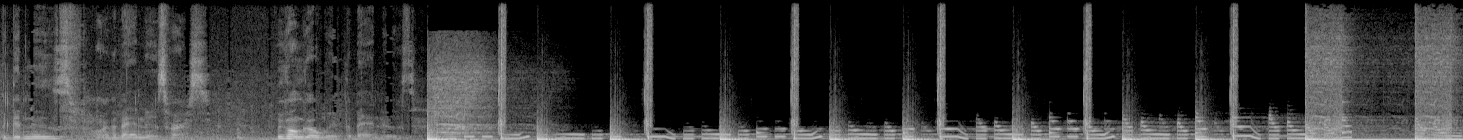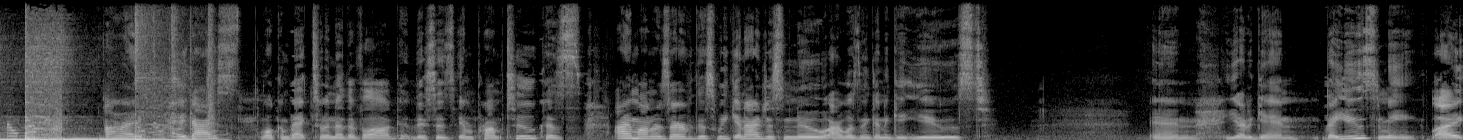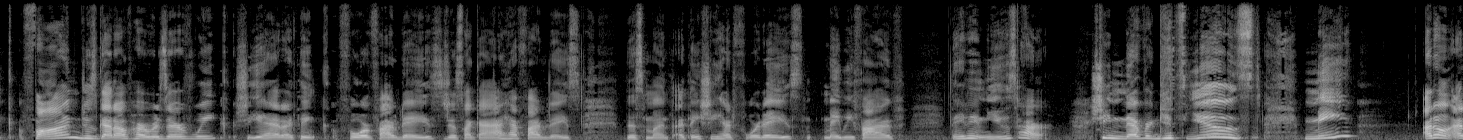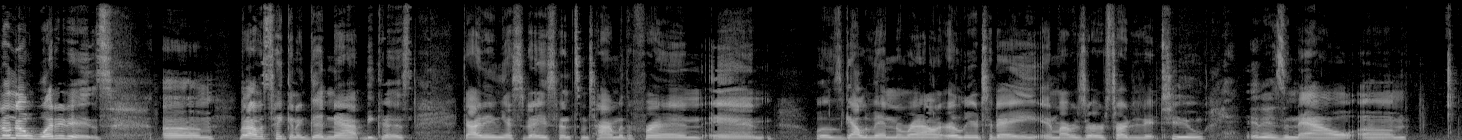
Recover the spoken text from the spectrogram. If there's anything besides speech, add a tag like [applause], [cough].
with the good news or the bad news first? We're gonna go with the bad news. All right, hey guys, welcome back to another vlog. This is impromptu because I'm on reserve this week and I just knew I wasn't gonna get used. And yet again, they used me. Like Fawn just got off her reserve week. She had, I think, four or five days, just like I. I have five days this month. I think she had four days, maybe five. They didn't use her. She never [laughs] gets used. Me, I don't I don't know what it is. Um, but I was taking a good nap because got in yesterday, spent some time with a friend and was gallivanting around earlier today and my reserve started at 2. It is now um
